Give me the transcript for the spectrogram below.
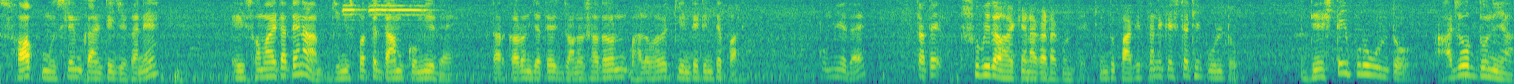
সব মুসলিম কান্ট্রি যেখানে এই সময়টাতে না জিনিসপত্রের দাম কমিয়ে দেয়। তার কারণ যাতে জনসাধারণ ভালোভাবে কিনতে টিনতে পারে। কমিয়ে দেয়, তাতে সুবিধা হয় কেনাকাটা করতে। কিন্তু পাকিস্তানের কেসটা ঠিক উল্টো। দেশটাই পুরো উল্টো। আজব দুনিয়া।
